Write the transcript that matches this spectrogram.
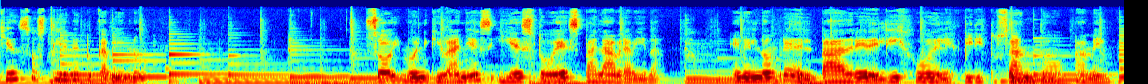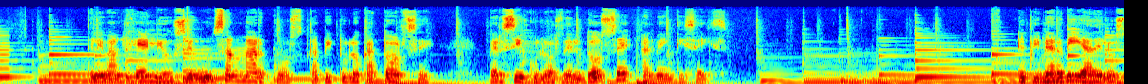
sostiene tu camino? Soy Mónica Ibáñez y esto es Palabra Viva. En el nombre del Padre, del Hijo, del Espíritu Santo. Amén. Del Evangelio según San Marcos, capítulo 14, versículos del 12 al 26. El primer día de los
